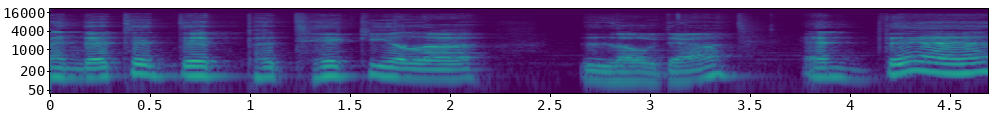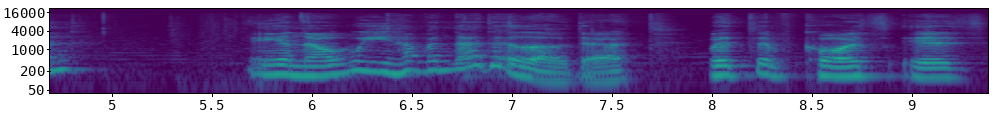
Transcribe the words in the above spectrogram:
and that's a that particular loadout. And then, you know, we have another loadout, which of course is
